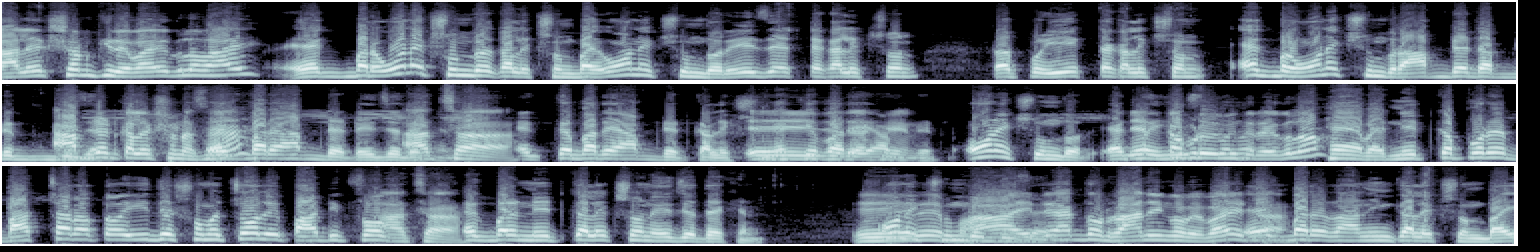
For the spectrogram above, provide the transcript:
কালেকশন কি রে ভাই এগুলো ভাই? একবার অনেক সুন্দর কালেকশন ভাই অনেক সুন্দর। এই যে একটা কালেকশন তারপর এই একটা কালেকশন একবার অনেক সুন্দর আপডেট আপডেট আপডেট কালেকশন আছে হ্যাঁ? একবারে আপডেট এই যে দেখেন। আচ্ছা। একেবারে আপডেট কালেকশন একেবারে আপডেট অনেক সুন্দর। একবার কাপড়ের ভিতরে এগুলো? হ্যাঁ ভাই নেট কাপড়ের বাচ্চারা তো ঈদের সময় চলে পার্টি ফ্রক একবার নেট কালেকশন এই যে দেখেন। অনেক সুন্দর ভাই এটা একদম রানিং হবে ভাই একবারে রানিং কালেকশন ভাই।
